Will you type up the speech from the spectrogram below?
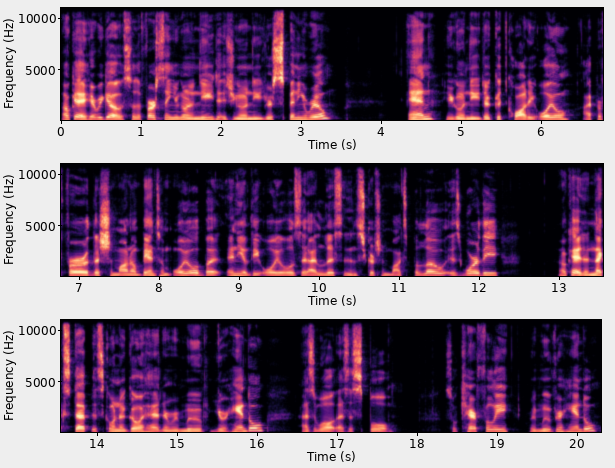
Okay, here we go. So the first thing you're going to need is you're going to need your spinning reel and you're going to need a good quality oil. I prefer the Shimano Bantam oil, but any of the oils that I list in the description box below is worthy. Okay, the next step is going to go ahead and remove your handle as well as a spool. So carefully remove your handle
